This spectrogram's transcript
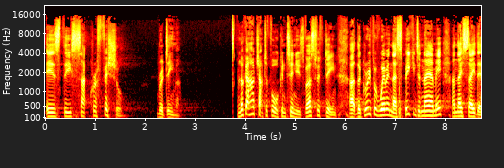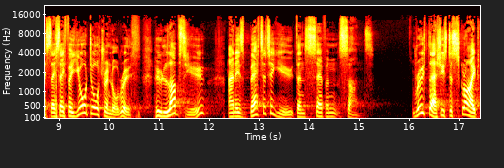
is the sacrificial redeemer. Look at how chapter 4 continues. Verse 15. Uh, the group of women, they're speaking to Naomi, and they say this They say, For your daughter in law, Ruth, who loves you and is better to you than seven sons. Ruth, there, she's described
